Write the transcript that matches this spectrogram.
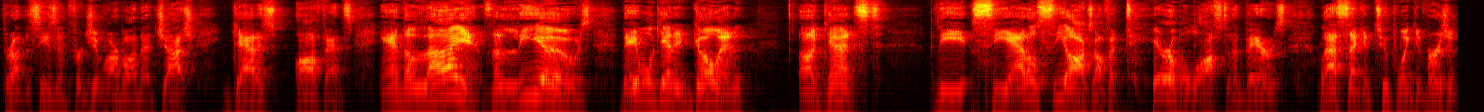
throughout the season for Jim Harbaugh and that Josh Gattis offense. And the Lions, the Leos, they will get it going against the Seattle Seahawks off a terrible loss to the Bears. Last second two point conversion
